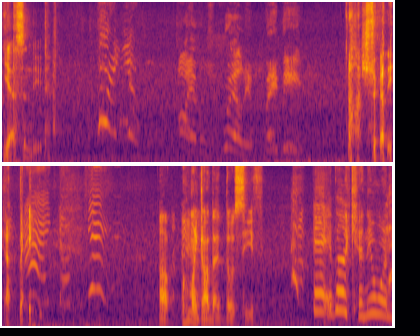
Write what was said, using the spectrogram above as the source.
Yes, indeed. I am Australia, baby. Australia, baby. Uh, oh my god, that those teeth. Hey, look, a new one.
